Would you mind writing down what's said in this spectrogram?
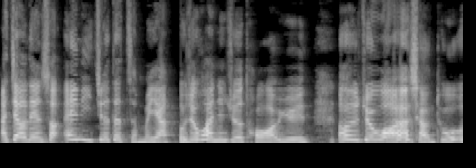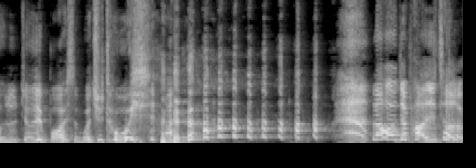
啊，教练说：哎，你觉得怎么样？我就忽然间觉得头好晕，然后就觉得我好像想吐，我说教练不好意思，我去吐一下。”然后我就跑去厕所，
